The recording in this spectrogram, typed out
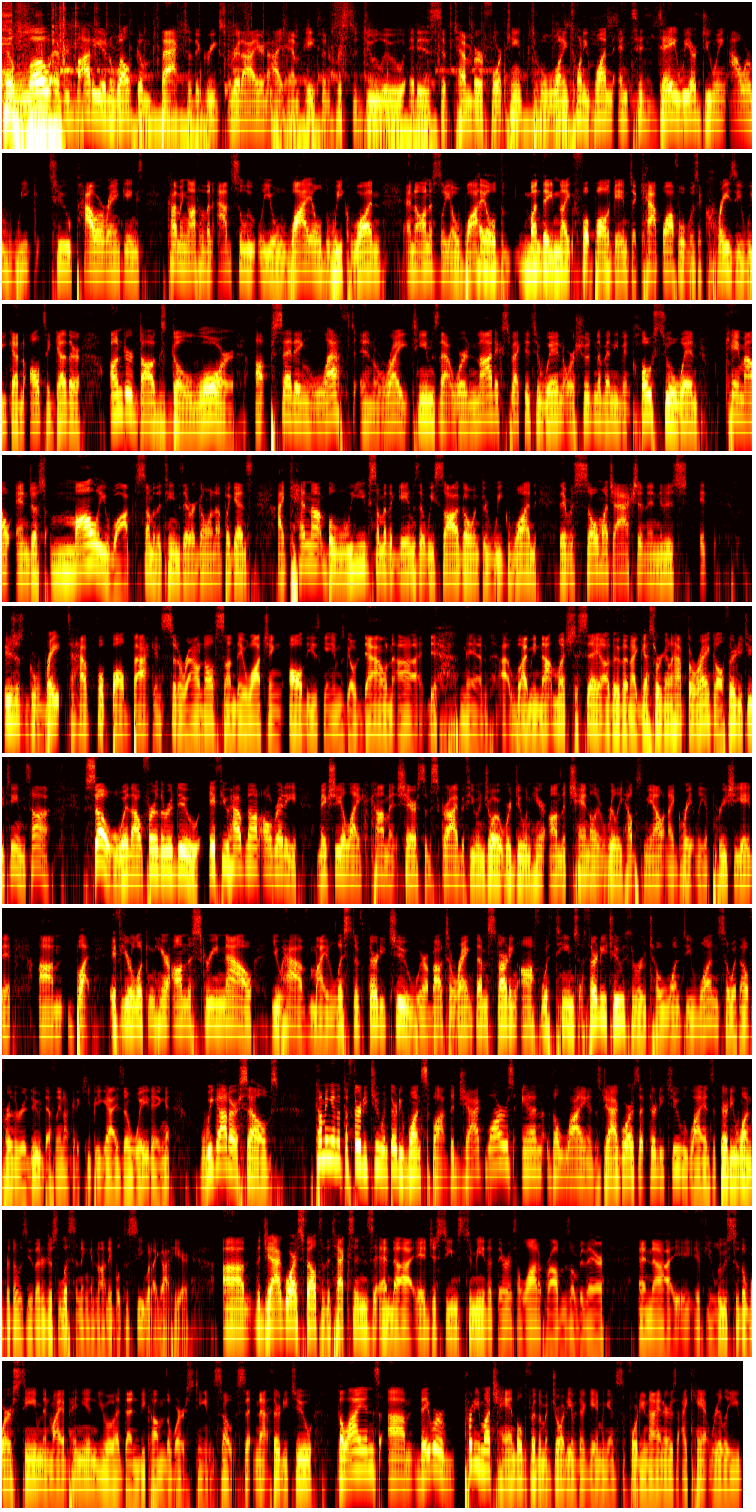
Hello, everybody, and welcome back to the Greeks Gridiron. I am Ethan Hristodoulou. It is September 14th, 2021, and today we are doing our week two power rankings coming off of an absolutely wild week one and honestly a wild Monday night football game to cap off what was a crazy weekend altogether. Underdogs galore, upsetting left and right teams that were not expected to win or shouldn't have been even close to a win came out and just mollywopped some of the teams they were going up against. I cannot believe some of the games that we saw going through week one. There was so much action and it was it it was just great to have football back and sit around all Sunday watching all these games go down. Uh, man, I, I mean, not much to say other than I guess we're going to have to rank all 32 teams, huh? So, without further ado, if you have not already, make sure you like, comment, share, subscribe if you enjoy what we're doing here on the channel. It really helps me out and I greatly appreciate it. Um, but if you're looking here on the screen now, you have my list of 32. We're about to rank them starting off with teams 32 through 21. So, without further ado, definitely not going to keep you guys awaiting. We got ourselves Coming in at the 32 and 31 spot, the Jaguars and the Lions. Jaguars at 32, Lions at 31, for those of you that are just listening and not able to see what I got here. Um, the Jaguars fell to the Texans, and uh, it just seems to me that there is a lot of problems over there. And uh, if you lose to the worst team, in my opinion, you will then become the worst team. So sitting at 32, the Lions, um, they were pretty much handled for the majority of their game against the 49ers. I can't really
